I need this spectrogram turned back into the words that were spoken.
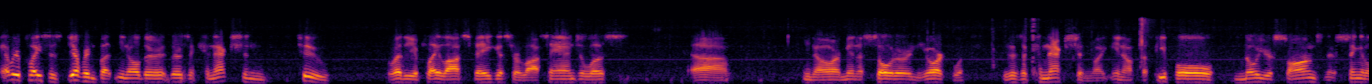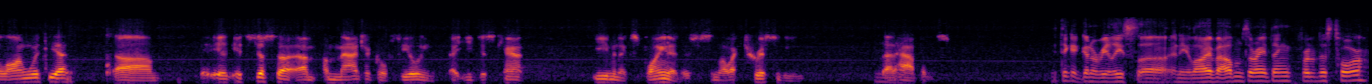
every place is different, but you know, there there's a connection too. Whether you play Las Vegas or Los Angeles, uh, you know, or Minnesota or New York, there's a connection. Like you know, if the people know your songs and they're singing along with you, um, it, it's just a, a, magical feeling that you just can't even explain it. There's just an electricity that happens. You think you're going to release uh, any live albums or anything for this tour?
